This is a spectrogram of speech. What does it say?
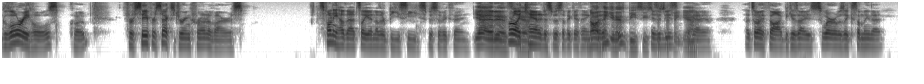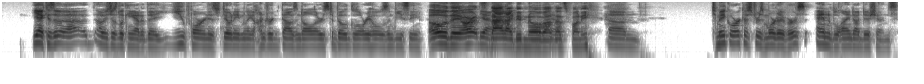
glory holes, quote, for safer sex during coronavirus. It's funny how that's like another BC specific thing. Yeah, it is. Or like yeah. Canada specific, I think. No, I think it is BC Is it specific. BC? Yeah. Okay, yeah. That's what I thought because I swear it was like something that Yeah, because uh, I was just looking at it. The YouPorn is donating like hundred thousand dollars to build glory holes in BC. Oh, they are. It's Yeah. That I didn't know about. Yeah. That's funny. Um, to make orchestras more diverse and blind auditions.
